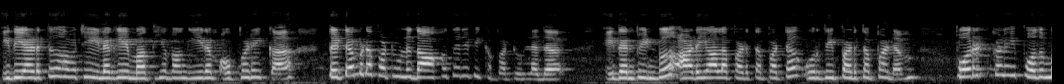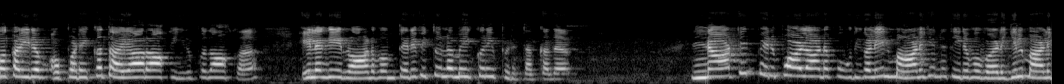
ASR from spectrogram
இதையடுத்து அவற்றை இலங்கை மத்திய வங்கியிடம் ஒப்படைக்க திட்டமிடப்பட்டுள்ளதாக தெரிவிக்கப்பட்டுள்ளது. இதன் பின்பு அடையாளப்படுத்தப்பட்ட உறுதிப்படுத்தப்படும் பொருட்களை பொதுமக்களிடம் ஒப்படைக்க தயாராக இருப்பதாக இலங்கை இராணுவம் தெரிவித்துள்ளமை குறிப்பிடத்தக்கது. நாட்டின் பெரும்பாலான பகுதிகளில் மாலை அல்லது இரவு வேளையில் மழை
